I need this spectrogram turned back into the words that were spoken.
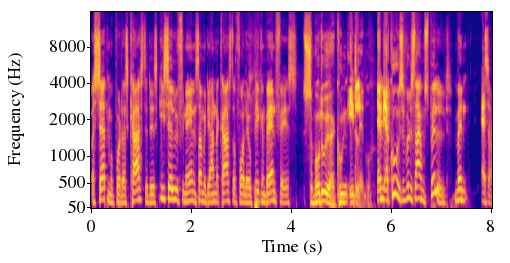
og sat mig på deres casterdisk i selve finalen sammen med de andre caster for at lave pick and ban phase. Så må du jo have kun et eller andet. Jamen, jeg kunne jo selvfølgelig snakke om spillet, men altså,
